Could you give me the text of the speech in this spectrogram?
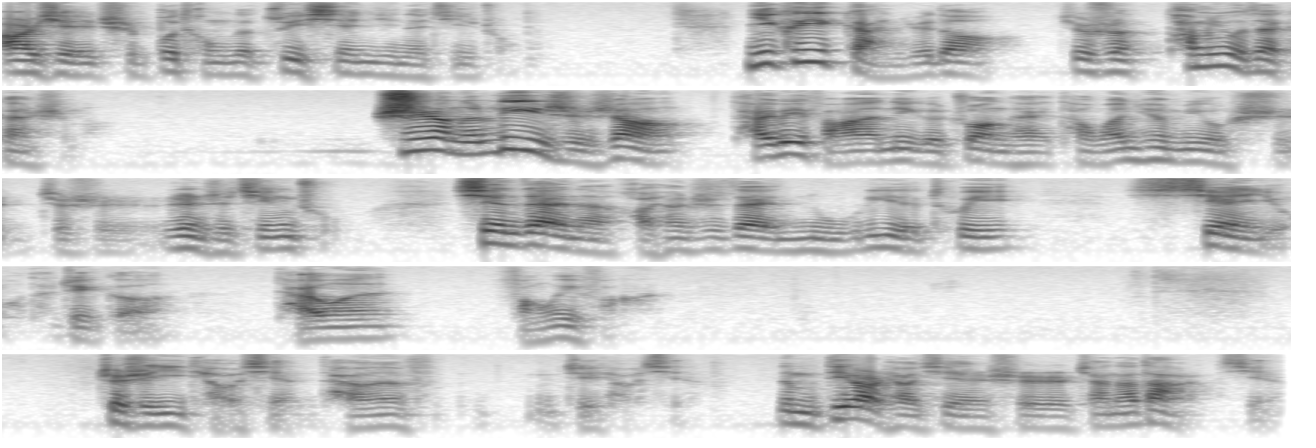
而且是不同的最先进的机种。你可以感觉到，就是说他们又在干什么？实际上的历史上台北法案那个状态，他完全没有识，就是认识清楚。现在呢，好像是在努力的推现有的这个台湾防卫法案。这是一条线，台湾这条线。那么第二条线是加拿大线。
